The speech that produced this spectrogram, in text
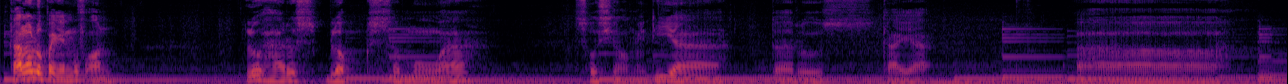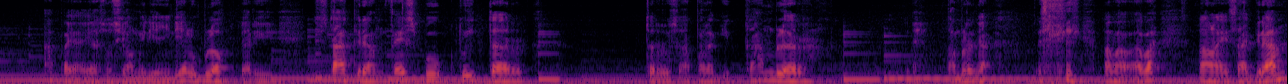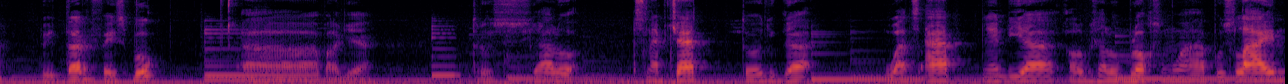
kalau lu pengen move on lu harus blok semua sosial media terus kayak uh, apa ya ya sosial medianya dia lu blok dari Instagram, Facebook, Twitter, terus apalagi Tumblr, eh Tumblr nggak mama apa? Nama Instagram Twitter Facebook uh, apalagi ya? Terus ya lo Snapchat tuh juga WhatsAppnya dia kalau bisa lo blok semua hapus line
